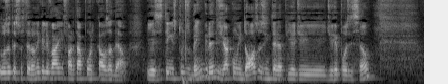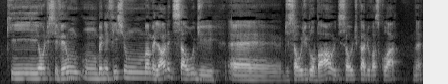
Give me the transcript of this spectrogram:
usa testosterona que ele vai infartar por causa dela. E existem estudos bem grandes já com idosos em terapia de, de reposição, que onde se vê um, um benefício, uma melhora de saúde, é, de saúde global e de saúde cardiovascular, né?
